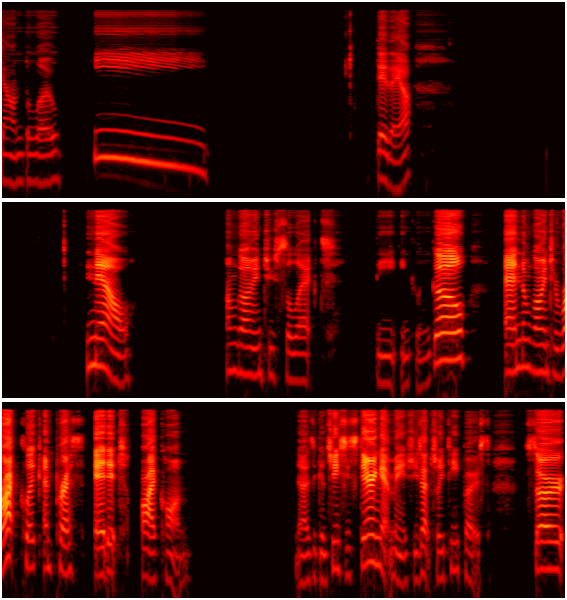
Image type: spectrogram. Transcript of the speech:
down below. Eee. There they are. Now, I'm going to select the Inkling Girl, and I'm going to right click and press Edit Icon. Now as you can see, she's staring at me. She's actually T-posed. So,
